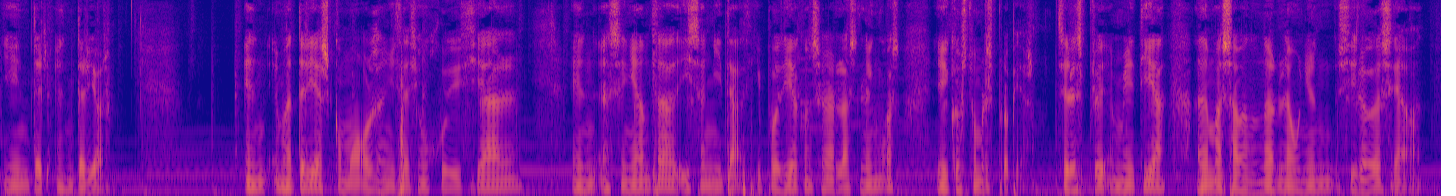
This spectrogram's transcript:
y interior, en, materias como organización judicial, en enseñanza y sanidad, y podía conservar las lenguas y costumbres propias. Se les permitía además abandonar la Unión si lo deseaban.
